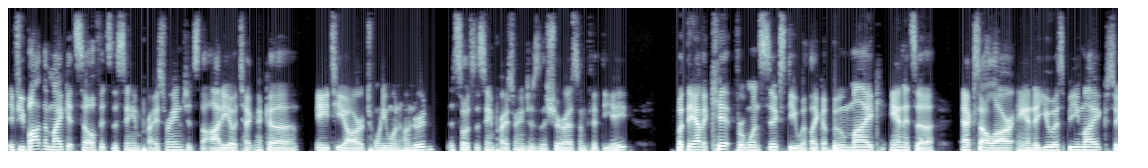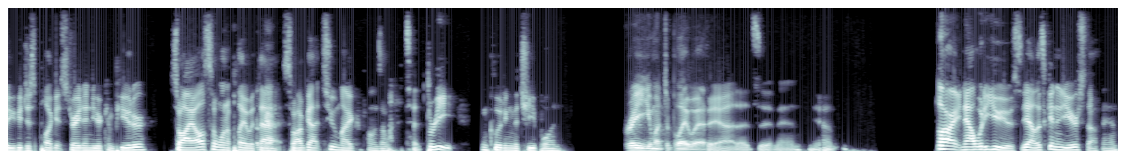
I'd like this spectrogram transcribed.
If you bought the mic itself, it's the same price range. It's the Audio Technica ATR 2100. So it's the same price range as the Shure SM58. But they have a kit for 160 with like a boom mic and it's a XLR and a USB mic. So you could just plug it straight into your computer. So I also want to play with Okay. that. So I've got two microphones. I want to three, including the cheap one. Three you want to play with. Yeah, that's it, man. Yeah. All right, now what do you use? Yeah, let's get into your stuff, man.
